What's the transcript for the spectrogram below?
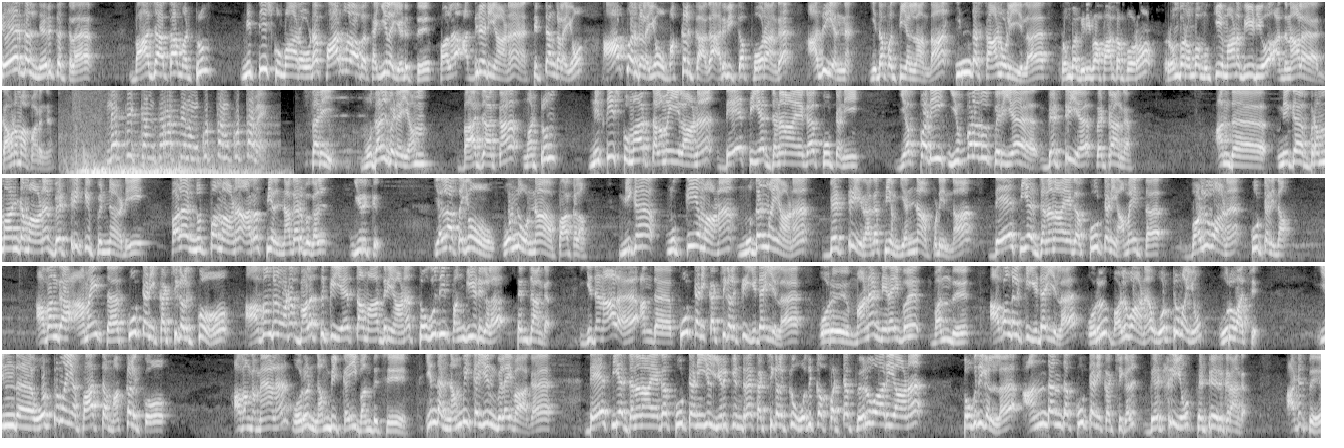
தேர்தல் நெருக்கத்துல பாஜக மற்றும் நிதிஷ்குமாரோட ஃபார்முலாவை கையில எடுத்து பல அதிரடியான திட்டங்களையும் ஆஃபர்களையும் மக்களுக்காக அறிவிக்க போறாங்க. அது என்ன? இத பத்தி எல்லாம் தான் இந்த காணொளியில ரொம்ப விரிவா பார்க்க போறோம். ரொம்ப ரொம்ப முக்கியமான வீடியோ. அதனால கவனமா பாருங்க. நெற்றிக்கண் திறப்பினும் குற்றம் குற்றமே சரி முதல் விடயம் பாஜக மற்றும் நிதிஷ்குமார் தலைமையிலான தேசிய ஜனநாயக கூட்டணி. எப்படி இவ்வளவு பெரிய வெற்றியை பெற்றாங்க அந்த மிக பிரம்மாண்டமான வெற்றிக்கு பின்னாடி பல நுட்பமான அரசியல் நகர்வுகள் இருக்கு. எல்லாத்தையும் ஒன்று ஒன்றா பார்க்கலாம். மிக முக்கியமான முதன்மையான வெற்றி ரகசியம் என்ன அப்படின்னா தேசிய ஜனநாயக கூட்டணி அமைத்த வலுவான கூட்டணி தான் அவங்க அமைத்த கூட்டணி கட்சிகளுக்கும் அவங்களோட பலத்துக்கு ஏத்த மாதிரியான தொகுதி பங்கீடுகளை செஞ்சாங்க. இதனால அந்த கூட்டணி கட்சிகளுக்கு இடையில ஒரு மன நிறைவு வந்து அவங்களுக்கு இடையில ஒரு வலுவான ஒற்றுமையும் உருவாச்சு. இந்த ஒற்றுமையை பார்த்த மக்களுக்கும் அவங்க மேல ஒரு நம்பிக்கை வந்துச்சு. இந்த நம்பிக்கையின் விளைவாக தேசிய ஜனநாயக கூட்டணியில் இருக்கின்ற கட்சிகளுக்கு ஒதுக்கப்பட்ட பெருவாரியான தொகுதிகளில் அந்தந்த கூட்டணி கட்சிகள் வெற்றியும் பெற்று இருக்கிறாங்க அடுத்து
